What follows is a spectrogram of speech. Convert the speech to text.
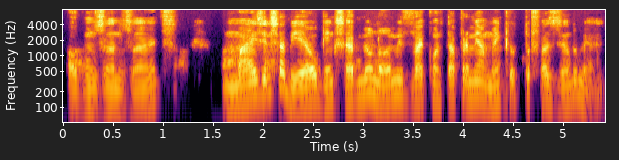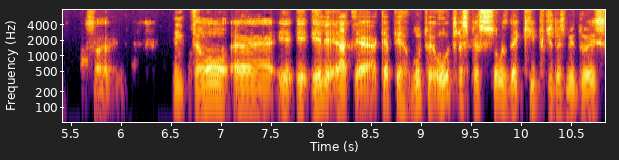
alguns anos antes, mas ele sabia, é alguém que sabe meu nome vai contar para minha mãe que eu estou fazendo mesmo, sabe? Então, é, ele até, até pergunta, outras pessoas da equipe de 2002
